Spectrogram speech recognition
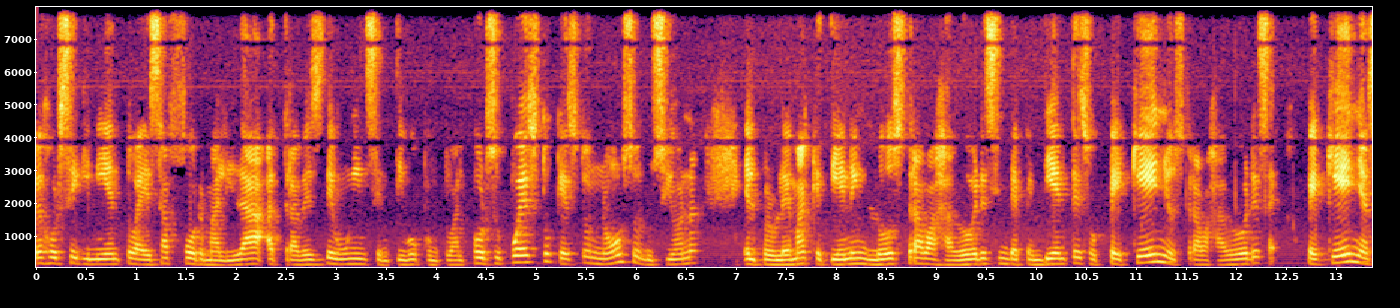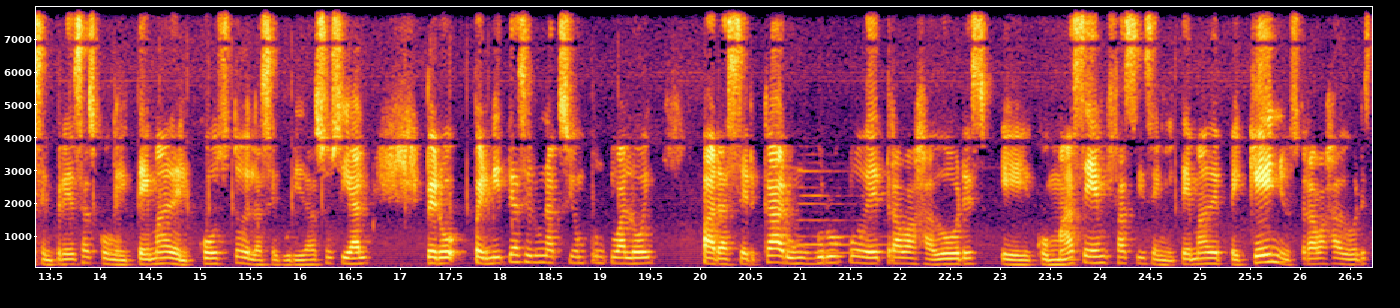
mejor seguimiento a esa formalidad a través de un incentivo puntual. Por supuesto que esto no soluciona el problema que tienen los trabajadores independientes o pequeños trabajadores pequeñas empresas con el tema del costo de la seguridad social, pero permite hacer una acción puntual hoy para acercar un grupo de trabajadores eh, con más énfasis en el tema de pequeños trabajadores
